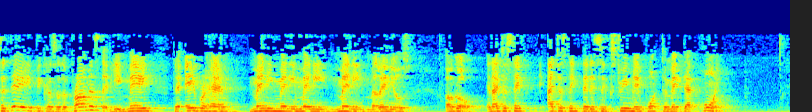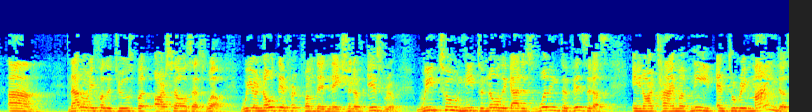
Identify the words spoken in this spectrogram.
today because of the promise that he made to Abraham many, many, many, many millennials ago. And I just think, I just think that it's extremely important to make that point. Um, not only for the Jews, but ourselves as well. We are no different from the nation of Israel. We too need to know that God is willing to visit us in our time of need and to remind us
